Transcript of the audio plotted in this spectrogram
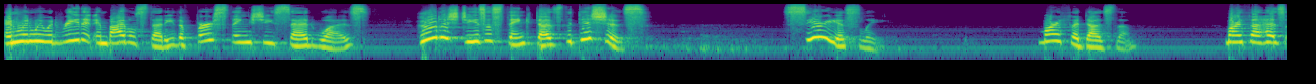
And when we would read it in Bible study, the first thing she said was, who does Jesus think does the dishes? Seriously. Martha does them. Martha has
